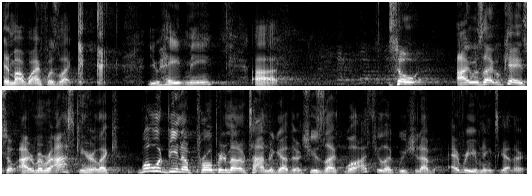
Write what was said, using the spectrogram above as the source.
And my wife was like, you hate me. Uh, so I was like, okay, so I remember asking her, like, what would be an appropriate amount of time together? And she's like, well, I feel like we should have every evening together.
